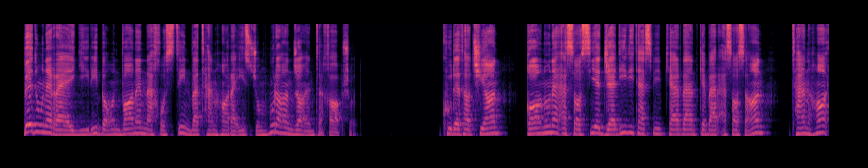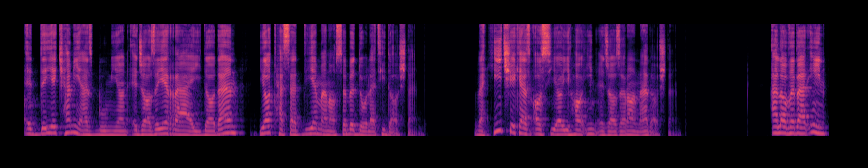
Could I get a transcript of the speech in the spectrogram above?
بدون رأیگیری به عنوان نخستین و تنها رئیس جمهور آنجا انتخاب شد. کودتاچیان قانون اساسی جدیدی تصویب کردند که بر اساس آن تنها عده کمی از بومیان اجازه رأی دادن یا تصدی مناسب دولتی داشتند و هیچ یک از آسیایی ها این اجازه را نداشتند. علاوه بر این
